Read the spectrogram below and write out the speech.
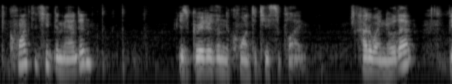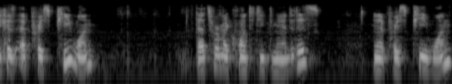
the quantity demanded is greater than the quantity supplied. How do I know that? Because at price P1, that's where my quantity demanded is, and at price P1,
